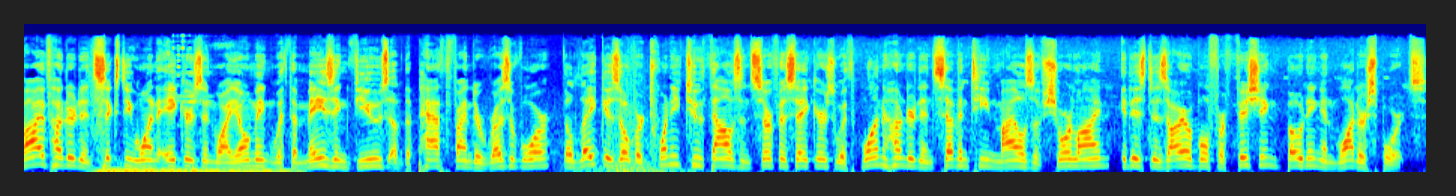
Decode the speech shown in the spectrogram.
561 acres in Wyoming with amazing views of the Pathfinder Reservoir. The lake is over 22,000 surface acres with 117 miles of shoreline. It is desirable for fishing, boating, and water sports.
